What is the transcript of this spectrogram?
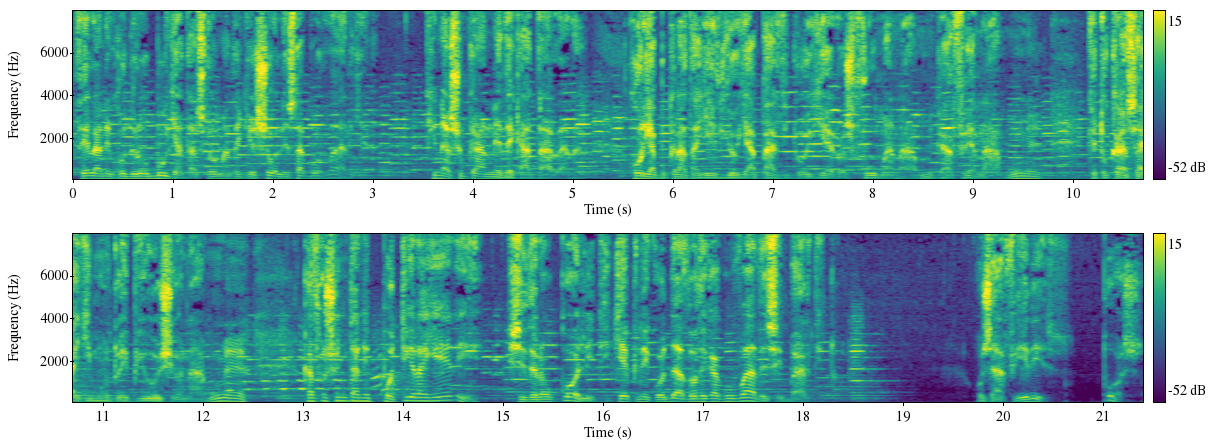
Θέλανε χοντρομπούκια τα στόματα και σόλες τα ποδάρια. Τι να σου κάνουνε δεκατάλαρα Χώρια που κράταγε δυο για πάρτι του ο γέρος Φούμα να μου, καφέ να μου Και το κρασάκι μου το επιούσιο να μου Καθώς ήταν ποτήρα γερή Σιδεροκόλλητη και έπινε κοντά 12 κουβάδες η πάρτι του Ο Ζαφύρης Πώς;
